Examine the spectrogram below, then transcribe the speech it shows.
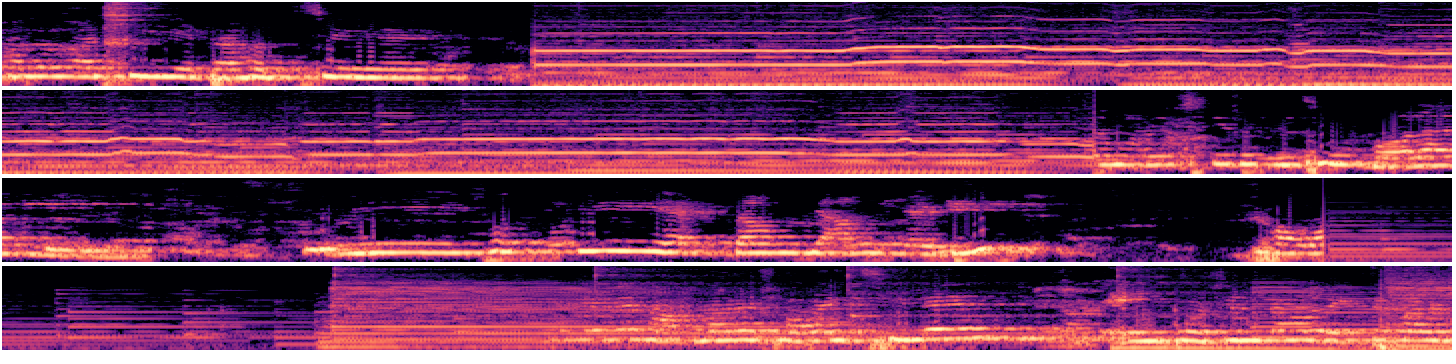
ভালোবাসি এটা হচ্ছে মানুষকে কিছু বলার নেই তুমি সত্যি একদম ইয়াং লেডি সবাই আপনারা সবাই ছিলেন, এই পোর্শনটা দেখতে পারবেন।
